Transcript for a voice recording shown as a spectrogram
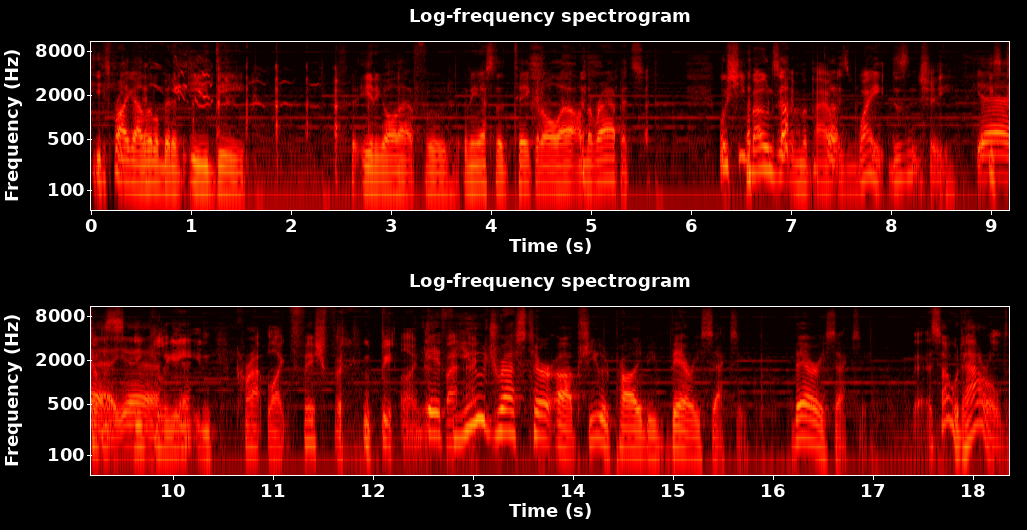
he's probably got a little bit of ED eating all that food, and he has to take it all out on the rabbits. Well, she moans at him about his weight, doesn't she? Yeah, He's kind of yeah, sneakily yeah. eating crap like fish food behind her If back. you dressed her up, she would probably be very sexy. Very sexy. So would Harold,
